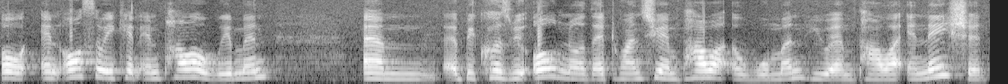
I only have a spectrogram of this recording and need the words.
oh, and also we can empower women um, because we all know that once you empower a woman, you empower a nation.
